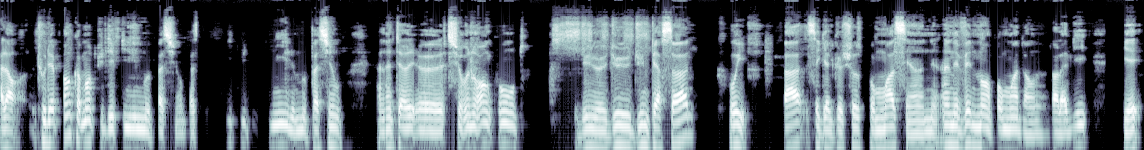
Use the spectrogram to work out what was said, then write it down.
alors, tout dépend comment tu définis le mot passion. Parce que si tu définis le mot passion à l'intérieur, sur une rencontre d'une personne, oui, ça c'est quelque chose pour moi, c'est un, un, événement pour moi dans, dans la vie qui est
